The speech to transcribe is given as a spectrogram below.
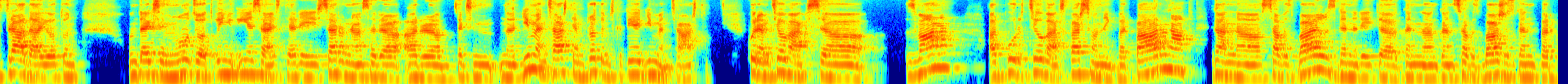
strādājot un, un teiksim, lūdzot viņu iesaisti arī sarunās ar, ar teiksim, ģimenes ārstiem. Protams, ka tie ir ģimenes ārsti, kuriem cilvēks zvana ar kuru cilvēks personīgi var pārunāt gan uh, savas bailes, gan arī tā, gan, gan savas bažas, gan par,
